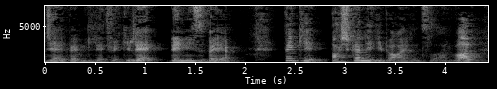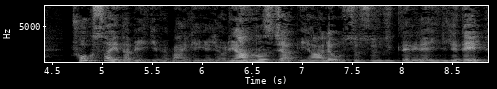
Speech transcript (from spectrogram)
CHP milletvekili Deniz Bey'e. Peki başka ne gibi ayrıntılar var? Çok sayıda bilgi ve belge geliyor. Yalnızca ihale usulsüzlükleriyle ilgili değil,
